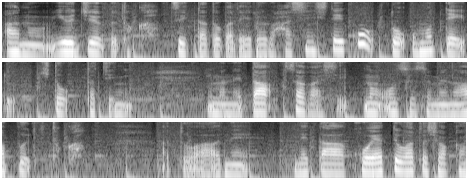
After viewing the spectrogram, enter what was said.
あの YouTube とか Twitter とかでいろいろ発信していこうと思っている人たちに今ネタ探しのおすすめのアプリとかあとはねネタこうやって私は考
